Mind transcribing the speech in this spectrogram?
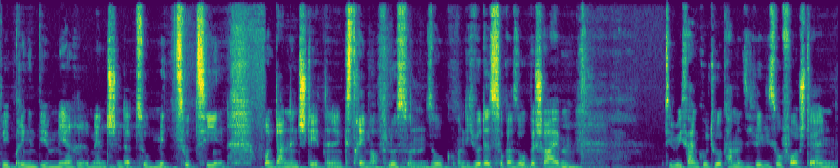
Wie bringen wir mehrere Menschen dazu mitzuziehen? Und dann entsteht ein extremer Fluss und ein Sog. Und ich würde es sogar so beschreiben, mhm die Refine-Kultur kann man sich wirklich so vorstellen,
